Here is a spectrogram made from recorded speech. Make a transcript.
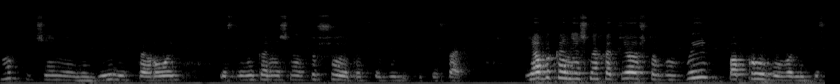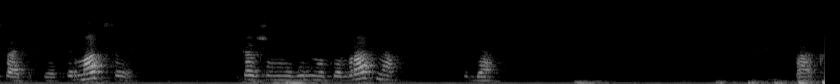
ну, в течение недели, второй, если вы, конечно, с душой это все будете писать. Я бы, конечно, хотела, чтобы вы попробовали писать эти аффирмации. Как же мне вернуть обратно себя? Так.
